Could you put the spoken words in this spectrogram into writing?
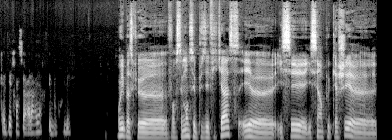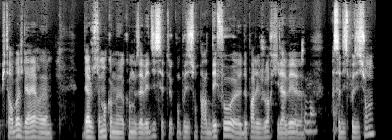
quatre défenseurs à l'arrière, c'est beaucoup mieux. Oui, parce que forcément c'est plus efficace et il s'est il s'est un peu caché Peter Bosch derrière derrière justement comme comme vous avez dit cette composition par défaut de par les joueurs qu'il avait à sa disposition.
